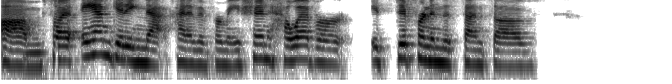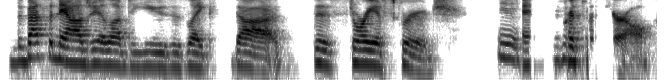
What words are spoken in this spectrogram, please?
Um, so I am getting that kind of information. However, it's different in the sense of the best analogy I love to use is like the the story of Scrooge mm. and Christmas Carol.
